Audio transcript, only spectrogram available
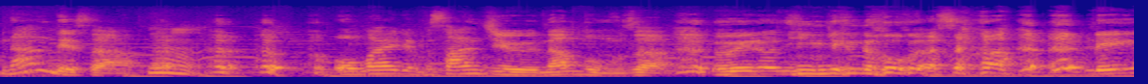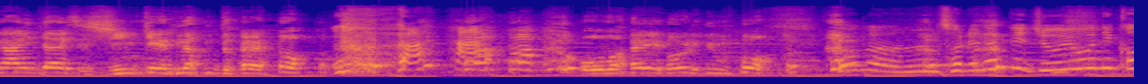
なんでさ、うん。お前でも30何本もさ上の人間の方がさ恋愛に対して真剣なんだよ。お前よりも。多分それだけ重要に考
